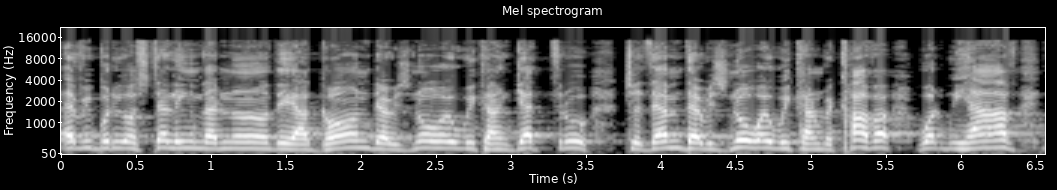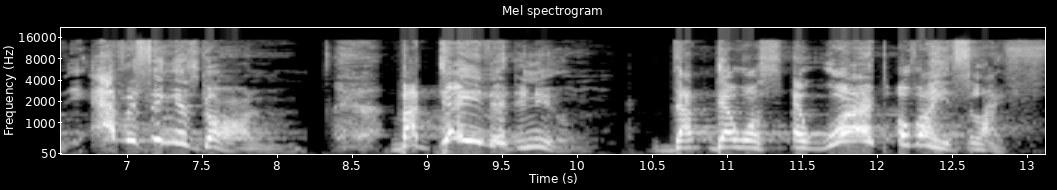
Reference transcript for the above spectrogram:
Everybody was telling him that no, no, they are gone. There is no way we can get through to them. There is no way we can recover what we have. Everything is gone. But David knew that there was a word over his life.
